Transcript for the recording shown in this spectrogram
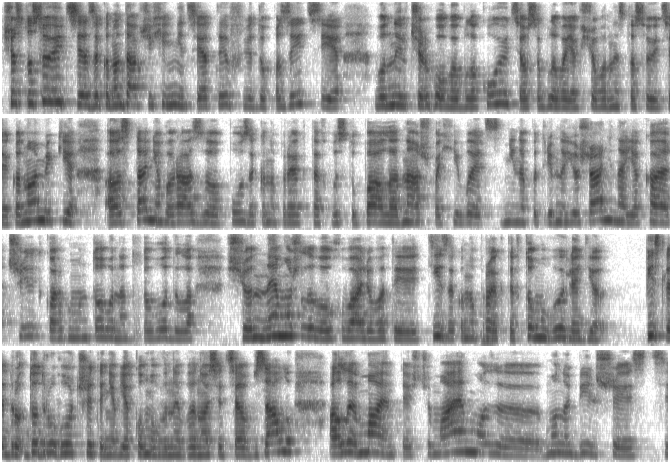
Що стосується законодавчих ініціатив від опозиції, вони в чергове блокуються, особливо якщо вони стосуються економіки. Останнього разу по законопроектах виступала наш фахівець Ніна Петрівна Южаніна, яка чітко аргументовано доводила, що неможливо ухвалювати ті законопроекти в тому вигляді. Після до другого читання, в якому вони виносяться в залу, але маємо те, що маємо. Монобільшість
